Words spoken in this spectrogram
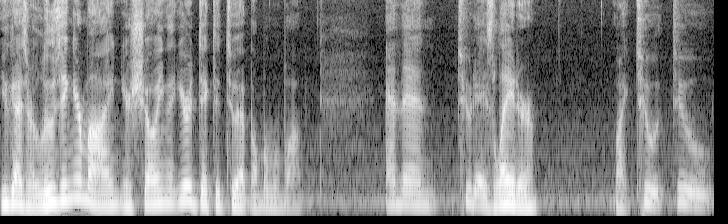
You guys are losing your mind. You're showing that you're addicted to it. Blah blah blah blah. And then two days later, like two two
